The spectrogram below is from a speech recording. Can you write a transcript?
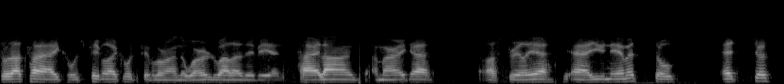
So that's how I coach people. I coach people around the world, whether they be in Thailand, America, Australia, uh, you name it. So it's just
